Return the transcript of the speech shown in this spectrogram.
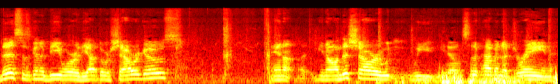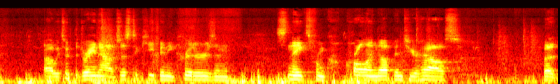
this is going to be where the outdoor shower goes and uh, you know on this shower we, we, you know instead of having a drain uh, we took the drain out just to keep any critters and snakes from crawling up into your house but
